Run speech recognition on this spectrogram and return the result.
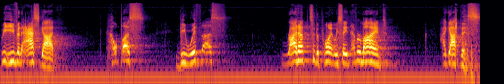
We even ask God, help us, be with us. Right up to the point we say, never mind, I got this.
